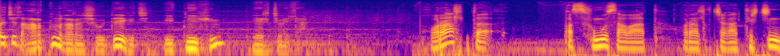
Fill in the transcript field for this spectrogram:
байж л ард нь гарна шүү дээ гэж эднийхэн ярьж байлаа. Хураалт бас хүмүүс аваад хураалгаж байгаа. Тэр чинь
